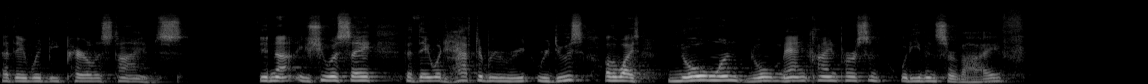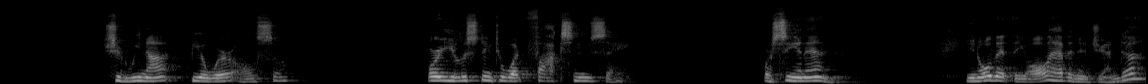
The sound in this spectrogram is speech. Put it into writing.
That they would be perilous times. Did not Yeshua say that they would have to be re- reduced? Otherwise, no one, no mankind person would even survive. Should we not be aware also? Or are you listening to what Fox News say? Or CNN? You know that they all have an agenda?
